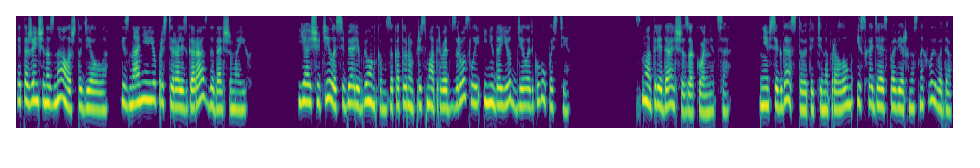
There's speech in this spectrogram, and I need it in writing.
Эта женщина знала, что делала, и знания ее простирались гораздо дальше моих. Я ощутила себя ребенком, за которым присматривает взрослый и не дает делать глупости. «Смотри дальше, законница», не всегда стоит идти на пролом, исходя из поверхностных выводов.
